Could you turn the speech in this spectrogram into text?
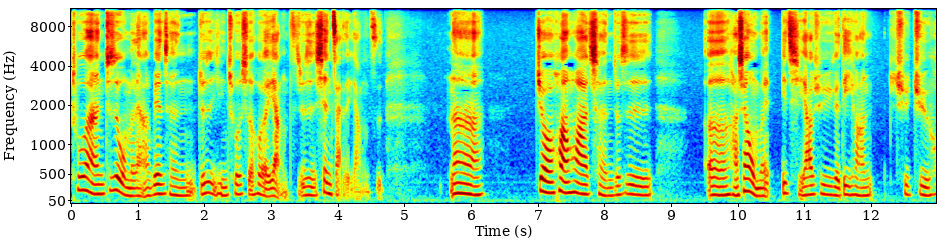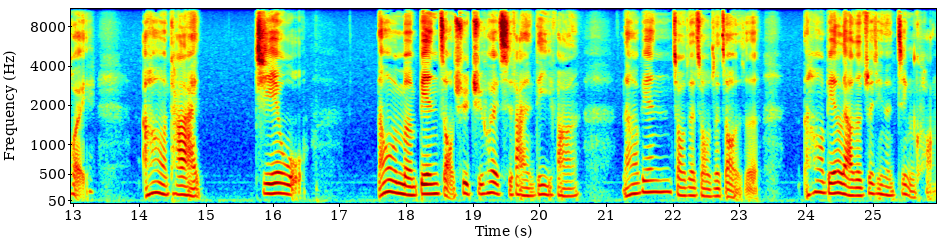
突然就是我们两个变成就是已经出社会的样子，就是现在的样子。那。就幻化成就是，呃，好像我们一起要去一个地方去聚会，然后他来接我，然后我们边走去聚会吃饭的地方，然后边走着走着走着，然后边聊着最近的近况，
